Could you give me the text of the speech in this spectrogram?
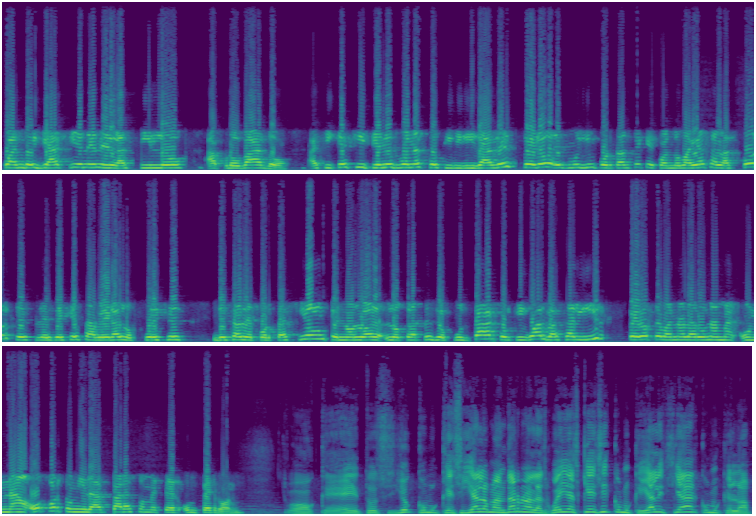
cuando ya tienen el asilo aprobado. Así que sí, tienes buenas posibilidades, pero es muy importante que cuando vayas a las cortes les dejes saber a los jueces de esa deportación, que no lo, lo trates de ocultar, porque igual va a salir, pero te van a dar una, una oportunidad para someter un perdón. Ok, entonces yo como que si ya lo mandaron a las huellas, quiere decir como que ya les ya como que lo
